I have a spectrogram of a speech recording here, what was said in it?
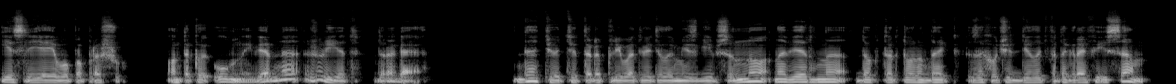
если я его попрошу. Он такой умный, верно, Жюльет, дорогая?» «Да, тетя», — торопливо ответила мисс Гибсон, «но, наверное, доктор Торндайк захочет делать фотографии сам».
